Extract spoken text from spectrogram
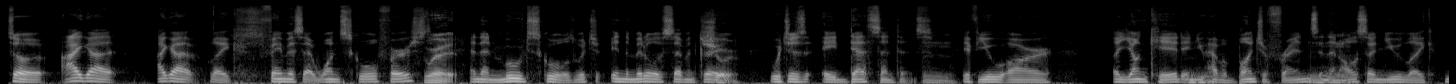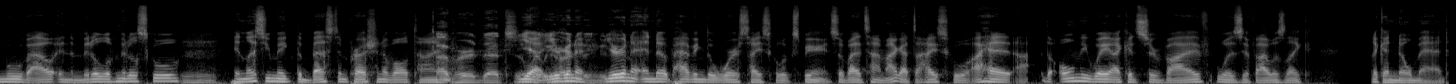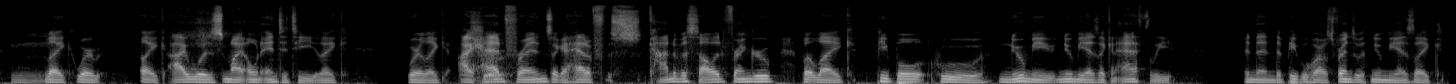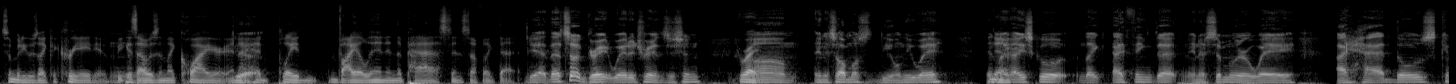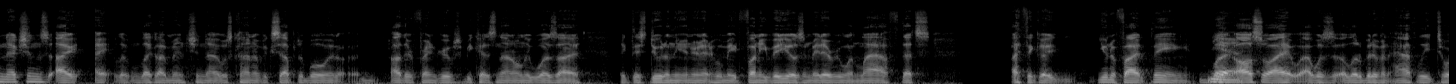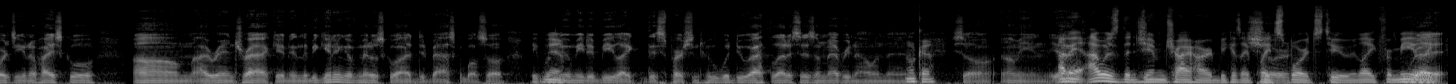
so I got I got like famous at one school first right. and then moved schools, which in the middle of seventh grade, Sure. which is a death sentence. Mm. If you are a young kid and you Mhm. have a bunch of friends and then Mhm. all of a sudden you like move out in the middle of middle school, Mhm. unless you make the best impression of all time. I've heard that's yeah, really you're gonna you're do. gonna end up having the worst high school experience. So by the time I got to high school, I had uh, the only way I could survive was if I was like like a nomad, Mm. like where like I was my own entity, like where like I had friends, like I had a f- kind of a solid friend group, but like people who knew me knew me as like an athlete. And then the people who I was friends with knew me as like somebody who's like a creative because I Mhm. was in like choir and I had played violin in the past and stuff like that. yeah, that's a great way to transition. Right. Um, and it's almost the only way in Yeah. like high school. Like I think that in a similar way, I had those connections. I, I like I mentioned, I was kind of acceptable in uh, other friend groups because not only was I like this dude on the internet who made funny videos and made everyone laugh. That's I think a unified thing, but Yeah. also I I was a little bit of an athlete towards the end of high school. Um, I ran track, and in the beginning of middle school, I did basketball. So people Yeah. knew me to be like this person who would do athleticism every now and then. Okay. So I mean, yeah. I mean, I was the gym tryhard because I played Sure. sports too. Like for me, right. like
